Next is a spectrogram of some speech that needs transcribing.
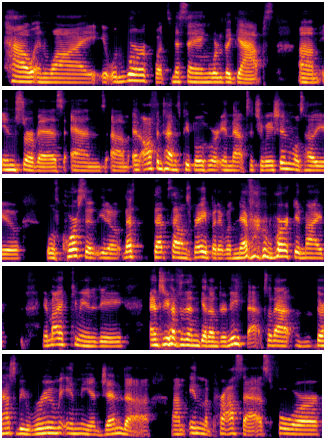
how and why it would work, what's missing, what are the gaps um, in service. And um, and oftentimes people who are in that situation will tell you, well, of course, it, you know, that that sounds great, but it will never work in my in my community. And so you have to then get underneath that so that there has to be room in the agenda, um, in the process for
